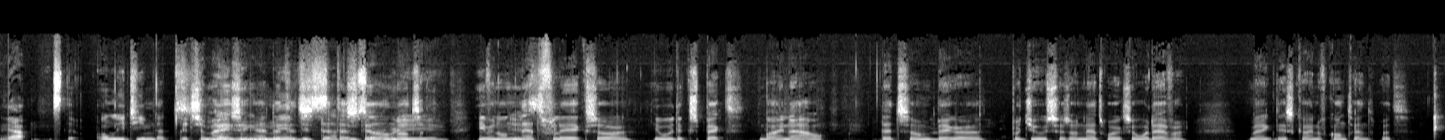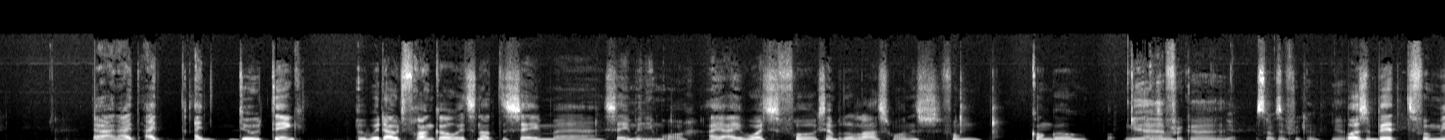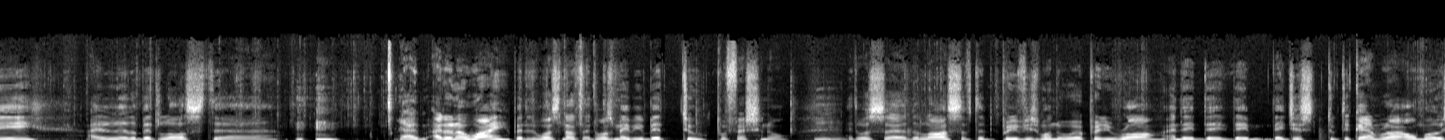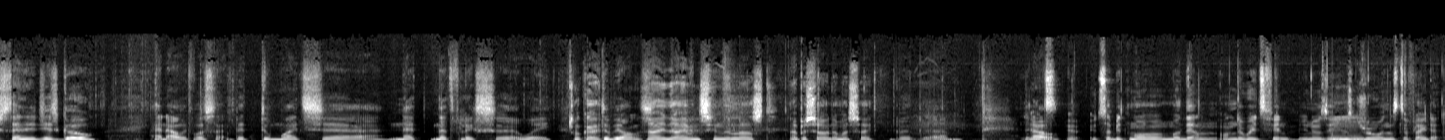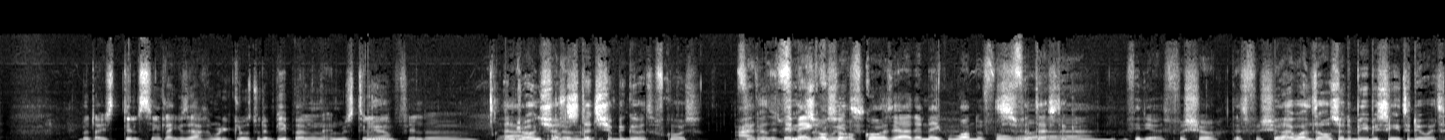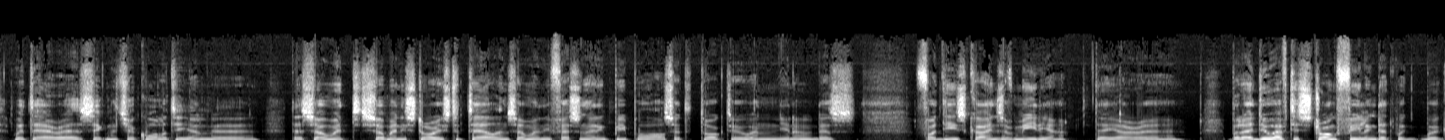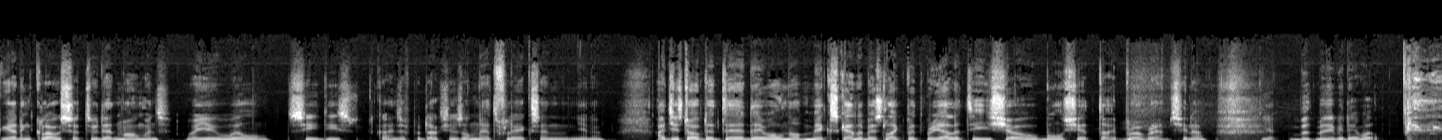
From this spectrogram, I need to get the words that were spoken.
Yeah, It's the only team that It's amazing, ma- eh, that it's- this that happen. there's So still not- Even on Yes. Netflix, or you would expect by now that some bigger producers or networks or whatever make this kind of content. But yeah, and I I I do think uh, without Franco it's not the same uh, same Mm. anymore. I I watched for example the last one is from Congo yeah, Africa, yeah, South Africa, Africa. yeah. was a bit for me a little bit lost uh, I, I don't know why but it was not it was maybe a bit too professional Hmm. it was uh, the last of the previous one that were pretty raw and they, they they they just took the camera almost and they just go and now it was a bit too much uh, net netflix uh, way Okay, to be honest I, I haven't seen the last episode. I must say. but um, Yeah, No. It's, it's a bit more modern on the way it's filmed. You know, they use Mm. drone and stuff like that. But I still think like they are really close to the people, and we still Yeah. feel the yeah, and drone I shots, that should be good, of course. If Ah, they, they make also, wheat. of course, yeah, they make wonderful fantastic. uh, videos for sure. That's for sure. But I want also the BBC to do it with their uh, signature quality, and uh, there's so much, so many stories to tell, and so many fascinating people also to talk to, and you know, there's for these kinds of media, they are. But I do have this strong feeling that we're, we're getting closer to that moment where you will see these kinds of productions on Netflix, and you know, I just hope that uh, they will not mix cannabis like with reality show bullshit type programs, you know. Yeah. But maybe they will.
